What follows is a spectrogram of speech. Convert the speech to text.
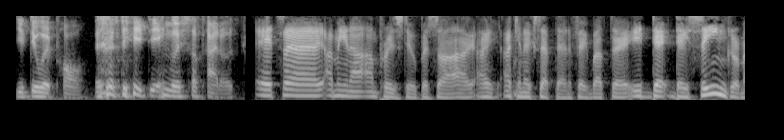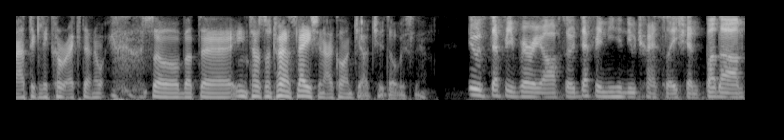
you do it, Paul. the, the English subtitles. It's uh, I mean, I, am pretty stupid, so I, I, I, can accept anything, but uh, it, they, they seem grammatically correct anyway. so, but uh, in terms of translation, I can't judge it, obviously. It was definitely very off, so it definitely needed a new translation. But um,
